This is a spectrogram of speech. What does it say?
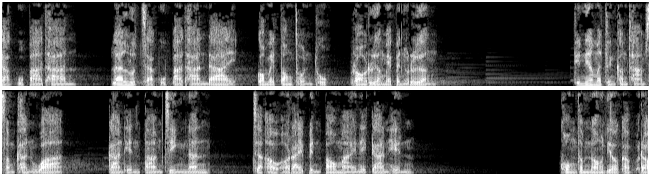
จากอุปาทาน และหลุดจากอุปาทานได้ ก็ไม่ต้องทนทุกข์เพราะเรื่องไม่เป็นเรื่อง ทีนี้มาถึงคำถามสำคัญว่า การเห็นตามจริงนั้น จะเอาอะไรเป็นเป้าหมายในการเห็น คงทำนองเดียวกับเรา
